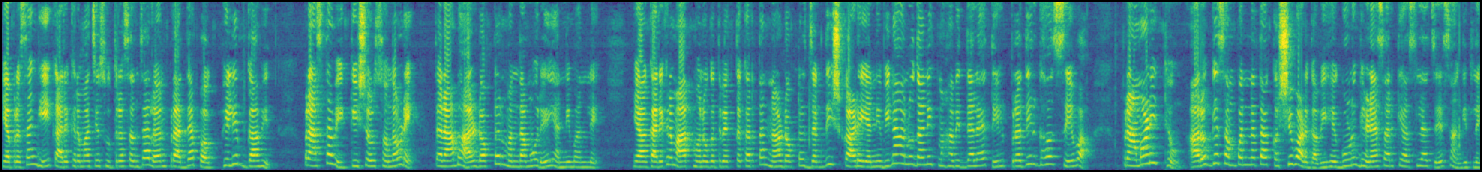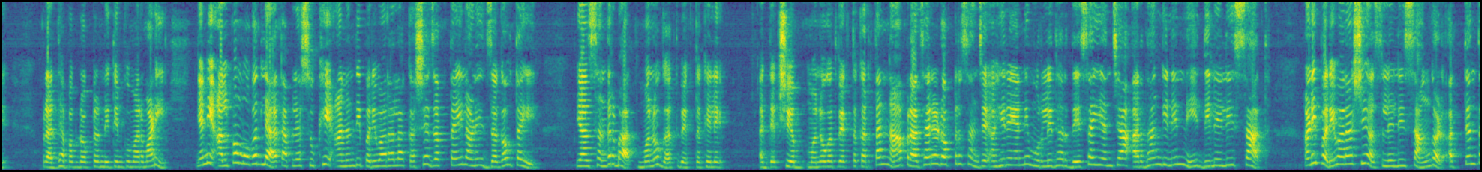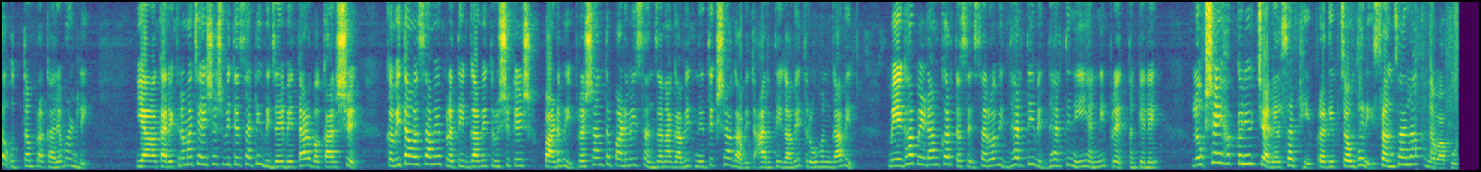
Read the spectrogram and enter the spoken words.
या प्रसंगी कार्यक्रमाचे सूत्रसंचालन प्राध्यापक फिलिप गावित प्रास्ताविक किशोर सोनवणे तर आभार डॉक्टर मंदा मोरे यांनी मानले. या कार्यक्रमात मनोगत व्यक्त करताना डॉक्टर जगदीश काळे यांनी विना अनुदानित महाविद्यालयातील प्रदीर्घ सेवा प्रामाणिक ठेवून आरोग्य संपन्नता कशी वाढगावी हे गुण घेण्यासारखे असल्याचे सांगितले. प्राध्यापक डॉक्टर नितीन कुमार माळी यांनी अल्प मोबदल्यात आपल्या सुखी आनंदी परिवाराला कसे जगता येईल आणि जगवता येईल या संदर्भात मनोगत व्यक्त केले. अध्यक्षीय मनोगत व्यक्त करताना प्राचार्य डॉक्टर संजय अहिरे यांनी मुरलीधर देसाई यांच्या अर्धांगिनींनी दिलेली साथ आणि परिवाराशी असलेली सांगड अत्यंत उत्तम प्रकारे मांडली. या कार्यक्रमाच्या यशस्वीतेसाठी विजय बेताळ व कारशे कविता वसावे प्रतीक गावित ऋषिकेश पाडवी प्रशांत पाडवी संजना गावित नितिक्षा गावित आरती गावित रोहन गावित मेघा पेडामकर तसेच सर्व विद्यार्थी विद्यार्थिनी यांनी प्रयत्न केले. लोकशाही हक्क न्यूज चॅनलसाठी प्रदीप चौधरी संचालक नवापूर.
